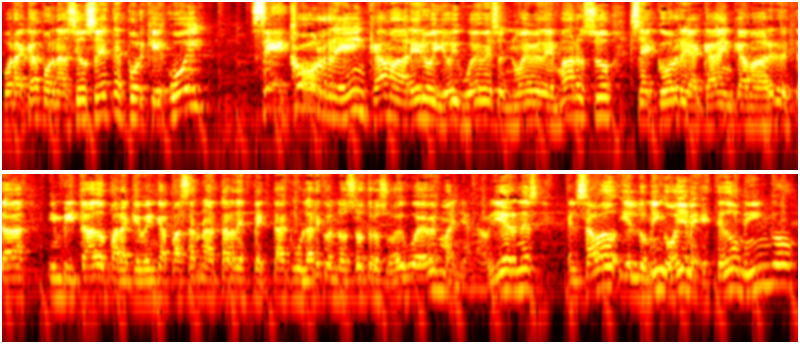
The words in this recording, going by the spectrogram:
por acá por Nación Z es porque hoy se corre en Camarero y hoy jueves 9 de marzo se corre acá en Camarero. Está invitado para que venga a pasar una tarde espectacular con nosotros hoy jueves, mañana viernes, el sábado y el domingo. Óyeme, este domingo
